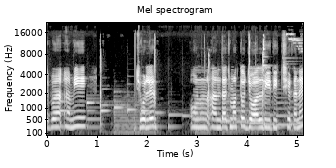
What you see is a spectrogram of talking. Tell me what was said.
এবার আমি ঝোলের আন্দাজ মতো জল দিয়ে দিচ্ছি এখানে।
